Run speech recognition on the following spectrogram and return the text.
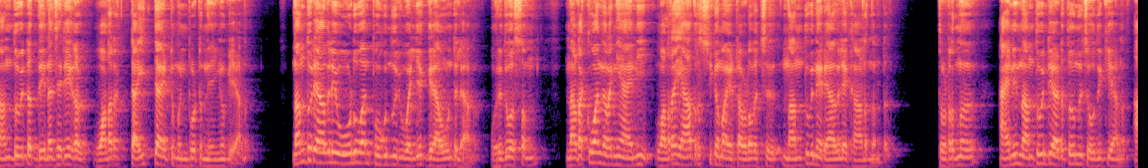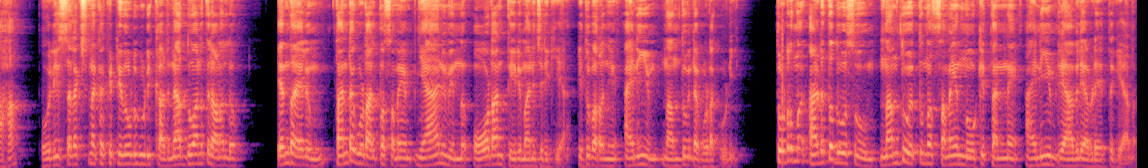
നന്ദുവിന്റെ ദിനചര്യകൾ വളരെ ടൈറ്റായിട്ട് മുൻപോട്ട് നീങ്ങുകയാണ്. നന്ദു രാവിലെ ഓടുവാൻ പോകുന്ന ഒരു വലിയ ഗ്രൗണ്ടിലാണ് ഒരു ദിവസം നടക്കുവാൻ ഇറങ്ങിയ അനി വളരെ യാദൃശ്ചികമായിട്ട് അവിടെ വെച്ച് നന്ദുവിനെ രാവിലെ കാണുന്നുണ്ട്. തുടർന്ന് അനി നന്ദുവിന്റെ അടുത്തു നിന്ന് ചോദിക്കുകയാണ് ആഹാ പോലീസ് സെലക്ഷനൊക്കെ കിട്ടിയതോടുകൂടി കഠിനാധ്വാനത്തിലാണല്ലോ. എന്തായാലും തന്റെ കൂടെ അല്പസമയം ഞാനും ഇന്ന് ഓടാൻ തീരുമാനിച്ചിരിക്കുക ഇത് പറഞ്ഞ് അനിയും നന്ദുവിന്റെ കൂടെ കൂടി. തുടർന്ന് അടുത്ത ദിവസവും നന്ദു എത്തുന്ന സമയം നോക്കി തന്നെ അനിയും രാവിലെ അവിടെ എത്തുകയാണ്.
